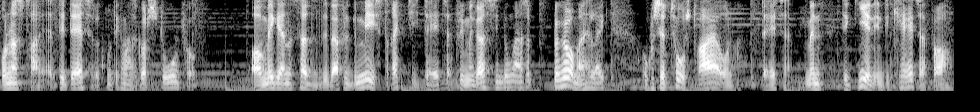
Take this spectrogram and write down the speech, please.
understrege, at det data, der kommer, det kan man altså godt stole på. Og om ikke andet, så er det i hvert fald det mest rigtige data. Fordi man kan også sige, at nogle gange så behøver man heller ikke at kunne sætte to streger under data. Men det giver en indikator for,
